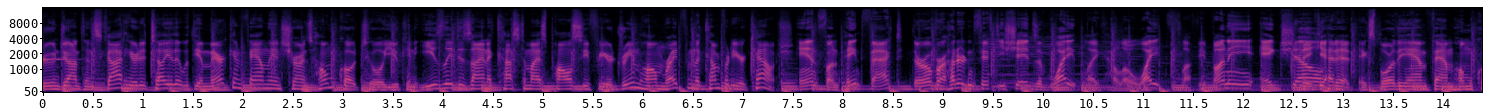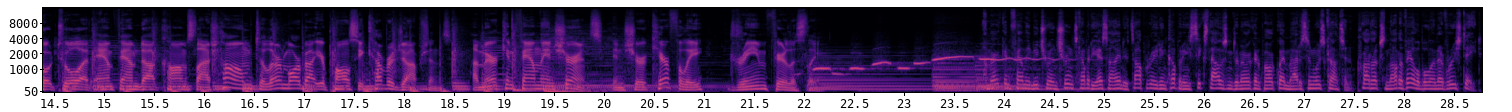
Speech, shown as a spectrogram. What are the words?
Drew and Jonathan Scott here to tell you that with the American Family Insurance Home Quote tool, you can easily design a customized policy for your dream home right from the comfort of your couch. And fun paint fact there are over 150 shades of white, like Hello White, Fluffy Bunny, Eggshell. They get it. Explore the AmFam Home Quote tool at amfam.com slash home to learn more about your policy coverage options. American Family Insurance. Insure carefully, dream fearlessly. American Family Mutual Insurance Company SI and its operating company 6000 American Parkway, Madison, Wisconsin. Products not available in every state.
